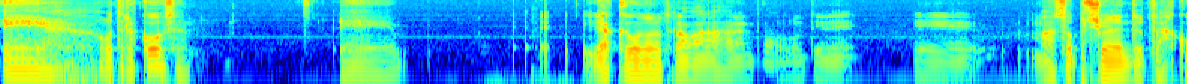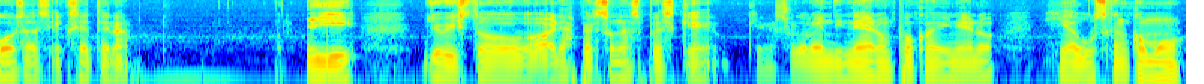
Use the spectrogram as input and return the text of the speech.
Eh, otra cosa eh, ya que uno trabaja, uno tiene eh, más opciones de otras cosas, etcétera. Y yo he visto varias personas pues que, que solo ven dinero, un poco de dinero, y ya buscan como,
